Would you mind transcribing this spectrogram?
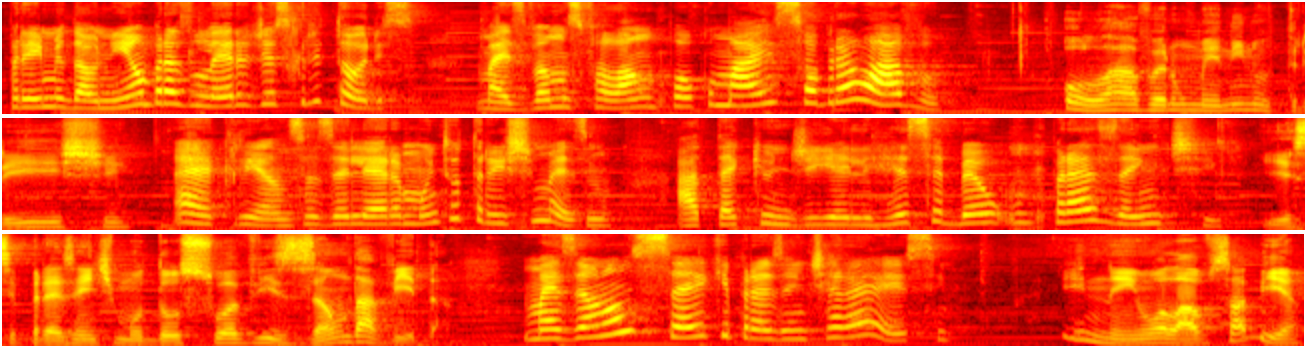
prêmio da União Brasileira de Escritores. Mas vamos falar um pouco mais sobre Olavo. Olavo era um menino triste. É, crianças, ele era muito triste mesmo. Até que um dia ele recebeu um presente. E esse presente mudou sua visão da vida. Mas eu não sei que presente era esse. E nem o Olavo sabia.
